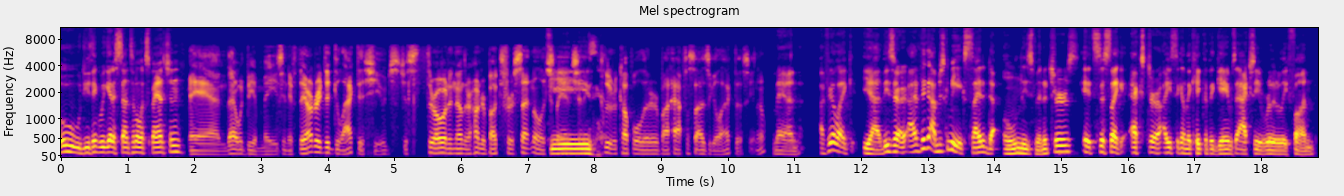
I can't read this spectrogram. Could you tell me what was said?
Oh, do you think we get a Sentinel expansion? Man, that would be amazing if they already did Galactus huge. Just throw in another hundred bucks for a Sentinel expansion, and Jeez. include a couple that are about half the size of Galactus. You know, Man, I feel like yeah, these are. I think I'm just gonna be excited to own these miniatures. It's just like extra icing on the cake that the game's actually really really fun.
